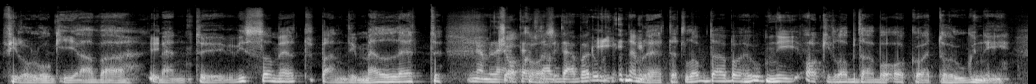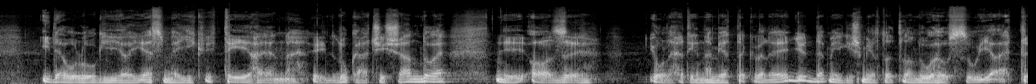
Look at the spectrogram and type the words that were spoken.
filológiává ment vissza, mert Pándi mellett nem lehetett csak az, labdába rúgni. Nem lehetett labdába rúgni, aki labdába akarta rúgni ideológiai eszmeik téren Lukácsi Sándor, az jó lehet, én nem értek vele együtt, de mégis méltatlanul hosszú járt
